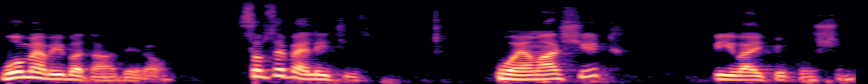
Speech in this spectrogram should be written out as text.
वो मैं अभी बता दे रहा हूँ। सबसे पहली चीज़ वो M R sheet P Y Q question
